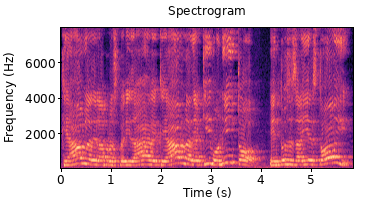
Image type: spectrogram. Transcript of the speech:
que habla de la prosperidad, de que habla de aquí bonito, entonces ahí estoy.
